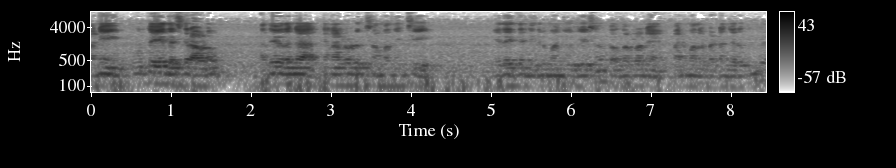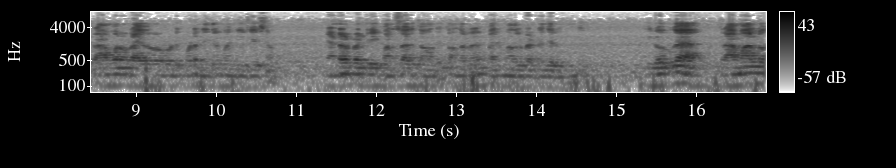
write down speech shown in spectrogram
పని పూర్తయ్యే దశకు రావడం అదేవిధంగా కెనాల్ రోడ్డుకు సంబంధించి ఏదైతే నిధులు మంజూరు చేసాం తొందరలోనే పని మొదలు పెట్టడం జరుగుతుంది. రామవరం రాయవరం రోడ్డు కూడా నిధులు మంజూరు చేసాం టెండర్ ప్రక్రియ కొనసాగుతూ ఉంది. తొందరలోనే పని మొదలు పెట్టడం జరుగుతుంది. ఈలోపుగా లోపుగా గ్రామాల్లో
